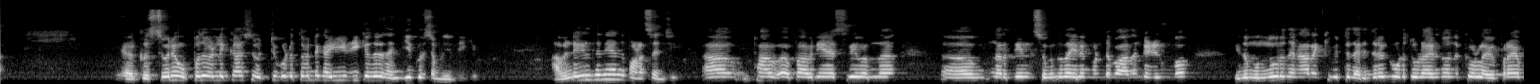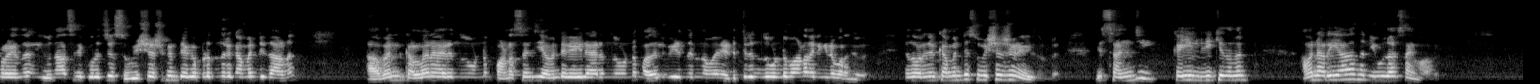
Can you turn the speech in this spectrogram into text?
ക്രിസ്തുവിനെ മുപ്പത് വെള്ളിക്കാശ് ഒറ്റ കൊടുത്തവന്റെ കയ്യിലിരിക്കുന്ന ഒരു സഞ്ചിയെ കുറിച്ച് നമ്മൾ ചിന്തിക്കും. അവന്റെ കയ്യിൽ തന്നെയാണ് പണസഞ്ചി. ആ പവനിയായ സ്ത്രീ വന്ന് നടത്തി സുഗന്ധ തൈലം കൊണ്ട് പാദം കഴുകുമ്പോൾ ഇത് മുന്നൂറ് ദിനാറയ്ക്ക് വിറ്റ് ദരിദ്രർക്ക് കൊടുത്തുകൂടായിരുന്നു എന്നൊക്കെയുള്ള അഭിപ്രായം പറയുന്ന യുനാസിനെ കുറിച്ച് സുവിശേഷകൻ രേഖപ്പെടുത്തുന്ന ഒരു കമന്റ് ഇതാണ്. അവൻ കള്ളനായിരുന്നതുകൊണ്ടും പണസഞ്ചി അവന്റെ കയ്യിലായിരുന്നതുകൊണ്ടും അതിൽ വീഴുന്നതിൽ അവൻ എടുത്തിരുന്നതുകൊണ്ടുമാണ് അവൻ ഇങ്ങനെ പറഞ്ഞത്. എന്ന് പറഞ്ഞ കമന്റ് സുവിശേഷം എഴുതുന്നുണ്ട് ഈ സഞ്ചി കയ്യിലിരിക്കുന്നവൻ അവൻ അറിയാതെ തന്നെ യൂദാസായി മാറും.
